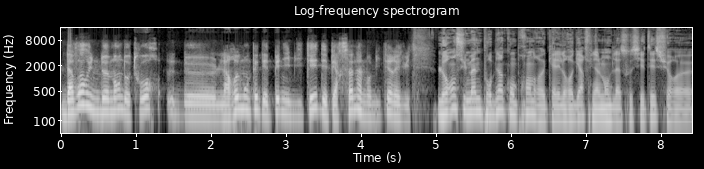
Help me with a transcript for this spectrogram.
d'avoir une demande autour de la remontée des pénibilités des personnes à mobilité réduite. Laurent Sulman, pour bien comprendre quel est le regard finalement de la société sur, euh,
